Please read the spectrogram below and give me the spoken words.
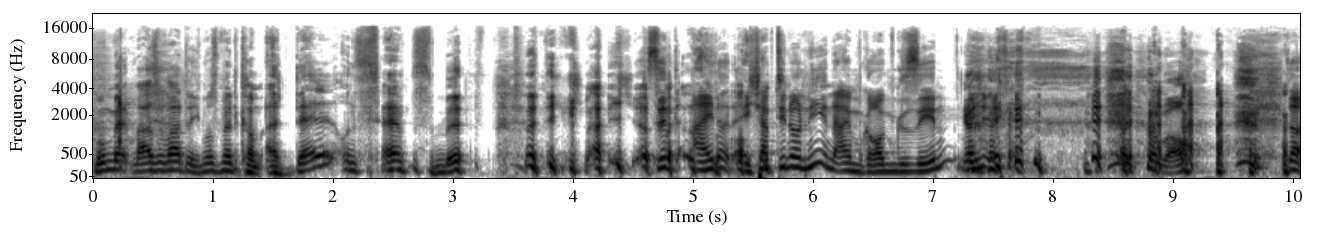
Moment mal, also warte, ich muss mitkommen. Adele und Sam Smith sind die gleiche. Sind eine, ich habe die noch nie in einem Raum gesehen. wow. So,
